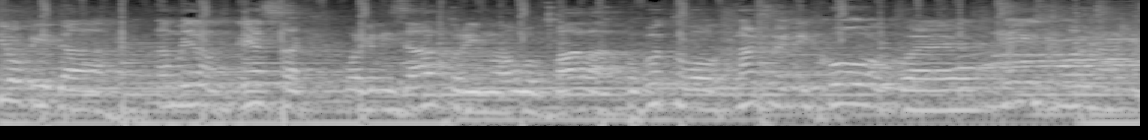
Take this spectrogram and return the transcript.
Htio bih da damo jedan pljesak organizatorima ovog bala, pogotovo našoj Nikol koja je strani.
